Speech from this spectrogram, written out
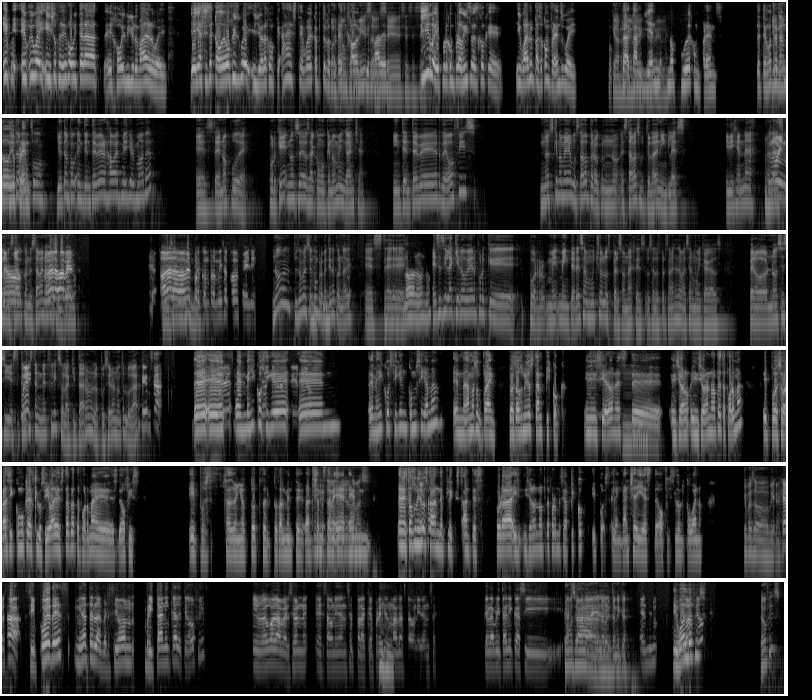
Y, y, y, güey, y su serie favorita era eh, How I Met Your Mother, güey. Y ella sí se acabó de Office, güey, y yo era como que, ah, este, güey, el capítulo Por 3 de How I Met Your. Mother. Sí, sí, sí. Sí, güey, por compromiso, es como que igual me pasó con Friends, güey. Qué Ta- qué También horrible. no pude con Friends. Le tengo Yo tremendo odio Friends. yo tampoco. Intenté ver How I Met Your Mother. Este, no pude. ¿Por qué? No sé, o sea, como que no me engancha. Intenté ver The Office. No es que no me haya gustado, pero no, estaba subtitulada en inglés. Y dije, nah. O sea, Uy, es cuando, no. estaba, cuando estaba en Ahora la va a ver. Ahora la va a ver por compromiso con Feli. No, pues no me estoy comprometiendo con nadie. Este. No, no, no. Esa sí la quiero ver porque por, me, me interesan mucho los personajes. O sea, los personajes se me hacen muy cagados. Pero no sé si es, creo Güey. que está en Netflix o la quitaron o la pusieron en otro lugar. Eh, eh, en México sigue en... En México siguen, ¿cómo se llama? En Amazon Prime. Pero Estados Unidos está en Peacock. Iniciaron este... Mm. Iniciaron, iniciaron una nueva plataforma. Y pues ahora sí como que la exclusiva de esta plataforma es The Office. Y pues se adueñó to- to- totalmente. Antes En Estados Unidos en, Estados Unidos estaba en Netflix antes. Pero ahora hicieron una nueva plataforma que se llama Peacock. Y pues el enganche ahí es The Office, lo único bueno. ¿Qué pasó, Vika? Gersa, si puedes, mírate la versión británica de The Office y luego la versión estadounidense para que aprecies Ujú. más la estadounidense. Que la británica sí. ¿Cómo se llama la, británica? el mismo- Igual The Igual The Office. ¿The Office?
